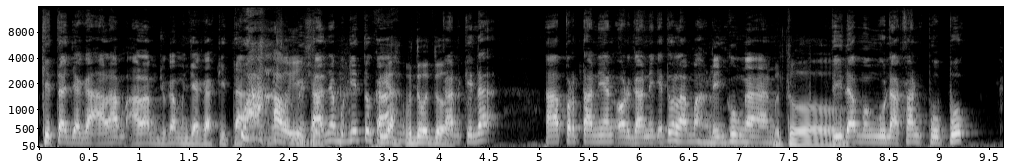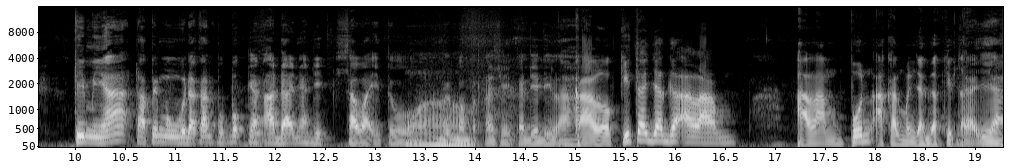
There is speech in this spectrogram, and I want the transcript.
kita jaga alam alam juga menjaga kita Wow, itu. misalnya begitu kan Iya, betul-betul. kan kita ah, pertanian organik itu ramah lingkungan Betul. tidak menggunakan pupuk kimia tapi menggunakan pupuk yang adanya di sawah itu mempertahankan dia di lahan. Kalau kita jaga alam, alam pun akan menjaga kita. Ya, iya.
